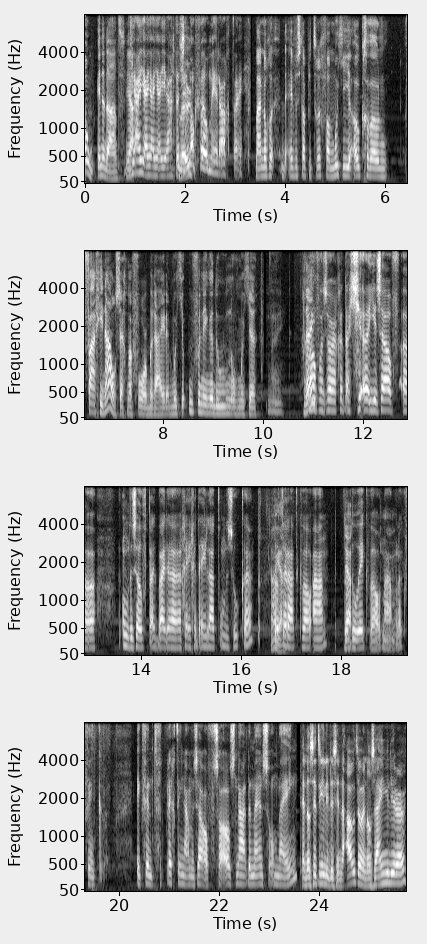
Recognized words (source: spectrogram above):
Oh, inderdaad. Ja. Ja, ja, ja, ja. ja. Leuk. zit nog veel meer achter. Maar nog even een stapje terug van, moet je je ook gewoon vaginaal zeg maar voorbereiden? Moet je oefeningen doen of moet je... Nee. Nee? Gewoon voor zorgen dat je eh, jezelf eh, om de zoveel tijd bij de GGD laat onderzoeken. Oh, dat ja. raad ik wel aan. Dat Ja. doe ik wel namelijk. Vind ik, ik vind het verplichting naar mezelf, zoals naar de mensen om me heen. En dan zitten jullie dus in de auto en dan zijn jullie er.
